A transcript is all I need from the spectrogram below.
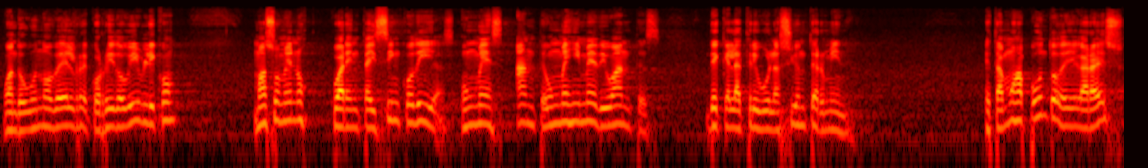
cuando uno ve el recorrido bíblico, más o menos 45 días, un mes antes, un mes y medio antes de que la tribulación termine. Estamos a punto de llegar a eso.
